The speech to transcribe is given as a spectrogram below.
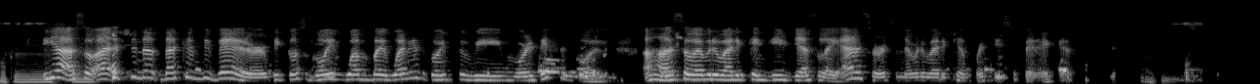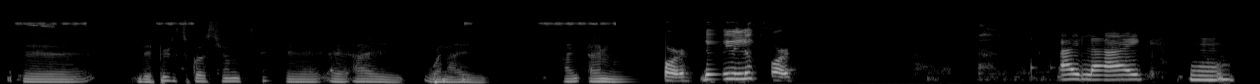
Okay. Yeah, so I think that that can be better because going one by one is going to be more difficult. Uh-huh, so everybody can give just like answers and everybody can participate, I guess. Okay. Uh, the first question, uh, uh, I when I, I I'm For do you look for? I like. mm,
